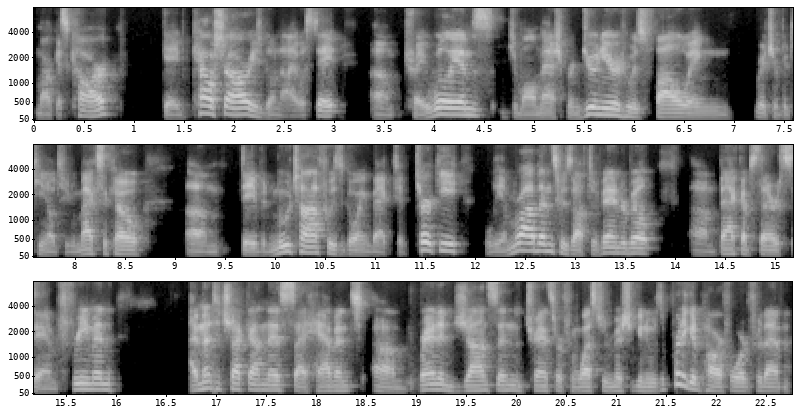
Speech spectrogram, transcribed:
marcus carr gabe kalscheur he's going to iowa state. Um, trey williams jamal mashburn jr who is following richard pitino to new mexico. Um, david mutaf who's going back to turkey. Liam robbins who's off to vanderbilt. Um, backup center Sam Freeman. I meant to check on this. I haven't. Um, Brandon Johnson, transfer from Western Michigan, who was a pretty good power forward for them,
